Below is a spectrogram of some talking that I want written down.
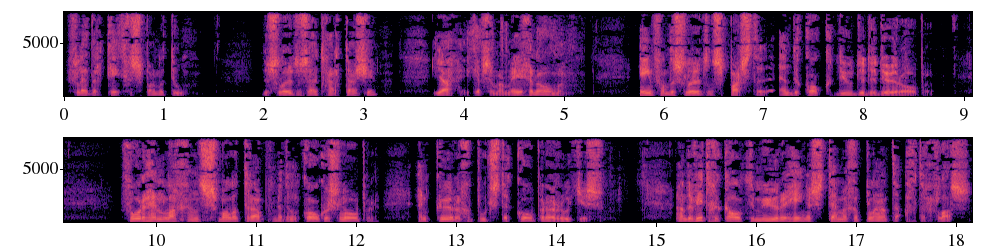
Fledder keek gespannen toe. De sleutels uit haar tasje? Ja, ik heb ze maar meegenomen. Een van de sleutels paste en de kok duwde de deur open. Voor hen lag een smalle trap met een kokersloper en keurig gepoetste koperen roetjes. Aan de witgekalkte muren hingen stemmige platen achter glas.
